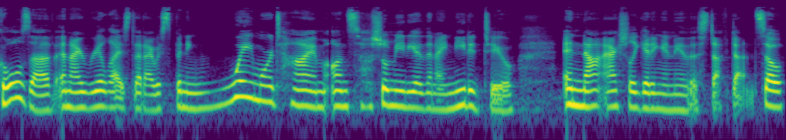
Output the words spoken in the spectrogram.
goals of, and I realized that I was spending way more time on social media than I needed to and not actually getting any of this stuff done. So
